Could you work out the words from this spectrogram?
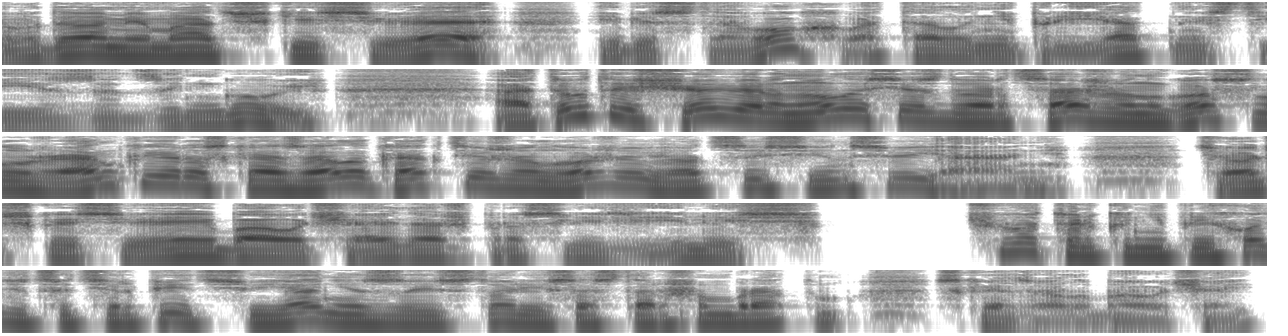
В доме матушки Сюэ и без того хватало неприятностей из-за Цзиньгуй. А тут еще вернулась из дворца Жунго служанка и рассказала, как тяжело живется Син Сюянь. Тетушка Сюэ и Бао Чай даже прослезились. «Чего только не приходится терпеть Сюянь из-за истории со старшим братом», — сказала Бао Чай.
